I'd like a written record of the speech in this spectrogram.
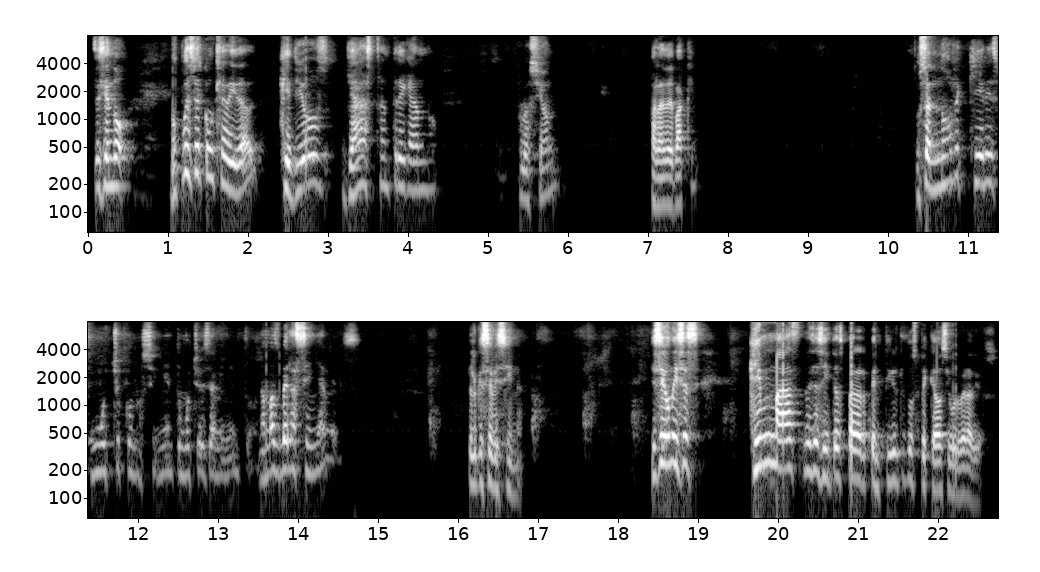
Está diciendo, ¿no puedes ver con claridad que Dios ya está entregando población para debacle? O sea, no requieres mucho conocimiento, mucho discernimiento. Nada más ve las señales de lo que se avecina. Y donde dices, ¿qué más necesitas para arrepentirte de tus pecados y volver a Dios?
